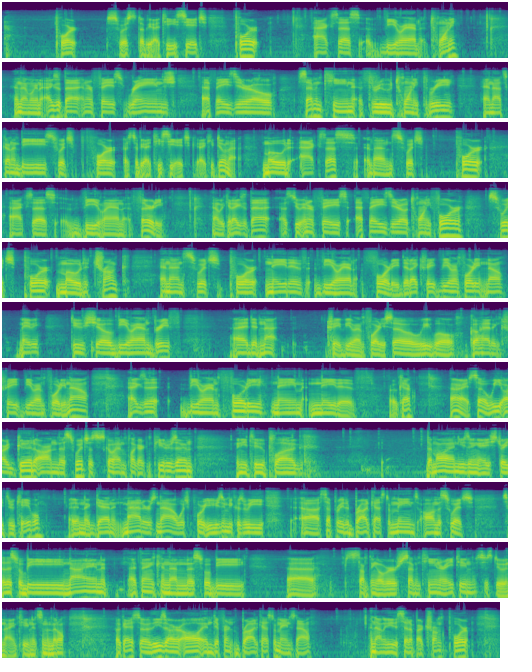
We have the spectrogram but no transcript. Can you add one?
port Swiss W I T C H port access VLAN 20. And then we're going to exit that interface range FA0 17 through 23. And that's going to be switch port SWITCH. I keep doing that. Mode access and then switch port access VLAN 30. Now we could exit that. Let's do interface FA024, switch port mode trunk, and then switch port native VLAN 40. Did I create VLAN 40? No, maybe. Do show VLAN brief. I did not create VLAN 40, so we will go ahead and create VLAN 40 now. Exit VLAN 40 name native. Okay. All right, so we are good on the switch. Let's just go ahead and plug our computers in. We need to plug them all in using a straight through cable. And again, it matters now which port you're using because we uh, separated broadcast domains on the switch. So this will be 9, I think, and then this will be uh, something over 17 or 18. Let's just do a 19. It's in the middle. Okay, so these are all in different broadcast domains now. And now we need to set up our trunk port,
